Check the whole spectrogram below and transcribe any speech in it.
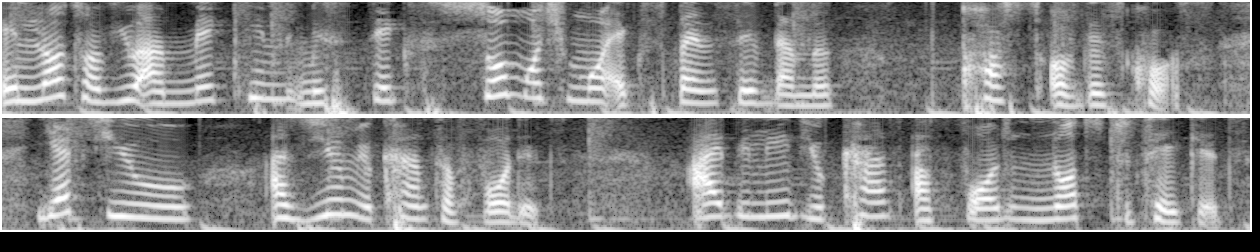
a lot of you are making mistakes so much more expensive than the cost of this course. Yet you assume you can't afford it. I believe you can't afford not to take it.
